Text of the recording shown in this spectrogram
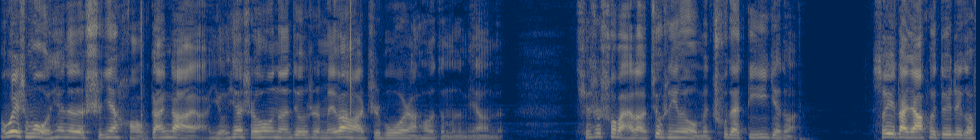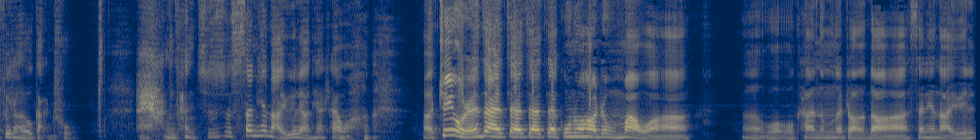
为什么我现在的时间好尴尬呀？有些时候呢，就是没办法直播，然后怎么怎么样的。其实说白了，就是因为我们处在第一阶段，所以大家会对这个非常有感触。哎呀，你看，这是三天打鱼两天晒网啊！真有人在在在在公众号这么骂我啊！嗯，我我看能不能找得到啊？三天打鱼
